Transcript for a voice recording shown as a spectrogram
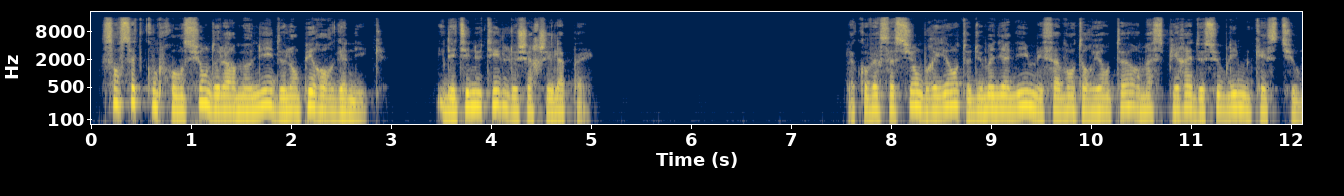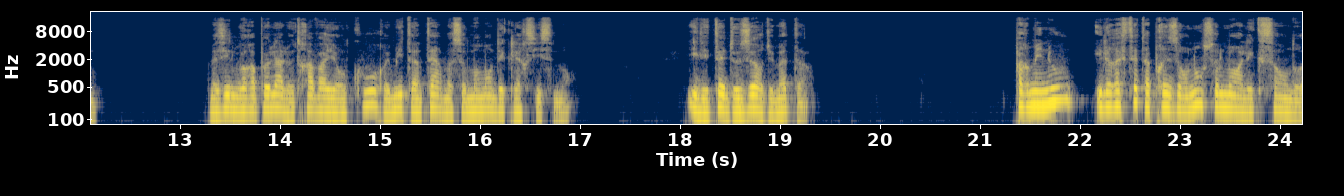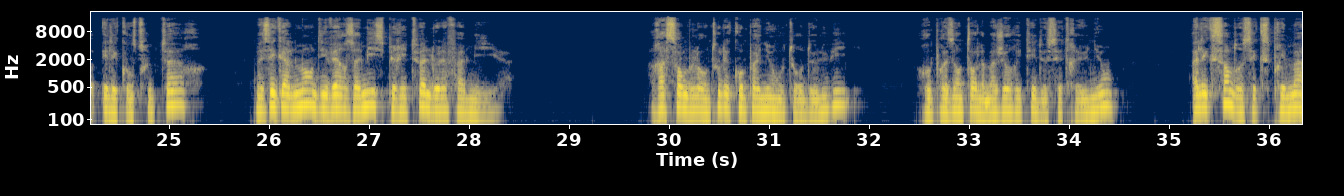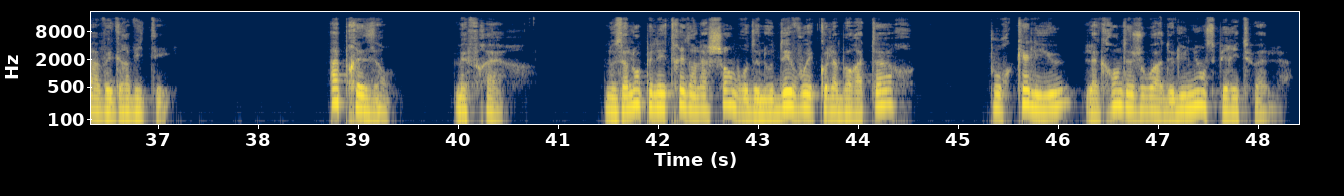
Sans cette compréhension de l'harmonie de l'empire organique, il est inutile de chercher la paix. La conversation brillante du magnanime et savant orienteur m'inspirait de sublimes questions. Mais il me rappela le travail en cours et mit un terme à ce moment d'éclaircissement. Il était deux heures du matin. Parmi nous, il restait à présent non seulement Alexandre et les constructeurs, mais également divers amis spirituels de la famille. Rassemblant tous les compagnons autour de lui, représentant la majorité de cette réunion, Alexandre s'exprima avec gravité. À présent, mes frères, nous allons pénétrer dans la chambre de nos dévoués collaborateurs pour qu'ait lieu la grande joie de l'union spirituelle.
